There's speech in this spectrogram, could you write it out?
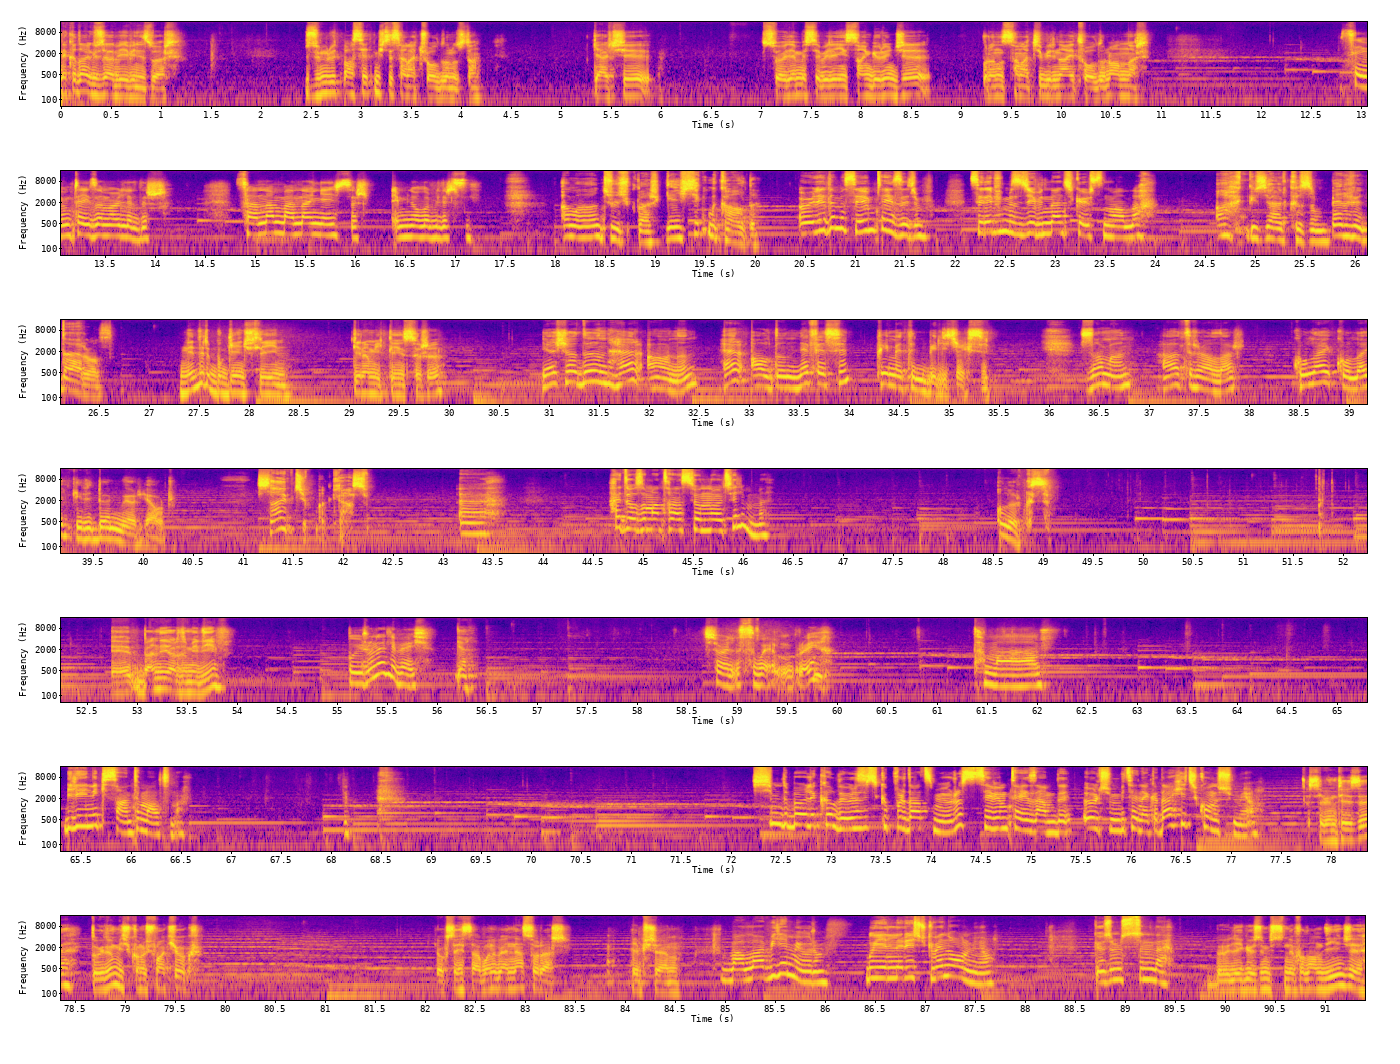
Ne kadar güzel bir eviniz var. Zümrüt bahsetmişti sanatçı olduğunuzdan. Gerçi söylemese bile insan görünce buranın sanatçı birine ait olduğunu anlar. Sevim teyzem öyledir. Senden benden gençtir. Emin olabilirsin. Aman çocuklar gençlik mi kaldı? Öyle mi Sevim teyzeciğim? Sen hepimizi cebinden çıkarırsın valla. Ah güzel kızım berhudar ol. Nedir bu gençliğin, dinamikliğin sırrı? Yaşadığın her anın, her aldığın nefesin kıymetini bileceksin. Zaman, hatıralar kolay kolay geri dönmüyor yavrum. Sahip çıkmak lazım. Ee, hadi o zaman tansiyonunu ölçelim mi? Olur kızım. Ee, ben de yardım edeyim. Buyurun Ali Bey. Gel. Şöyle sıvayalım burayı. Tamam. Bileğin iki santim altına. Şimdi böyle kalıyoruz, hiç kıpırdatmıyoruz. Sevim teyzem de ölçüm bitene kadar hiç konuşmuyor. Sevim teyze, duydum hiç konuşmak yok. Yoksa hesabını benden sorar. Hemşire hanım. Vallahi bilemiyorum. Bu yenilere hiç güven olmuyor. Gözüm üstünde. Böyle gözüm üstünde falan deyince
